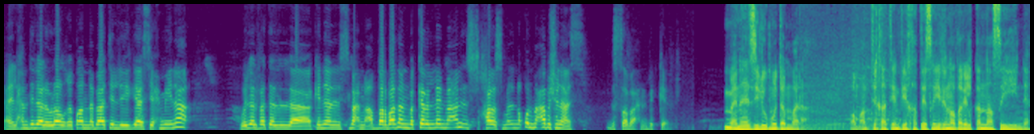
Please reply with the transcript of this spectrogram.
يعني الحمد لله لولا الغطاء النباتي اللي جالس يحمينا ولا الفتى كنا نسمع مع الضرب هذا نبكر الليل معنا خلاص نقول مع بش ناس بالصباح نبكر. منازل مدمرة ومنطقة في خط سير نظر القناصين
